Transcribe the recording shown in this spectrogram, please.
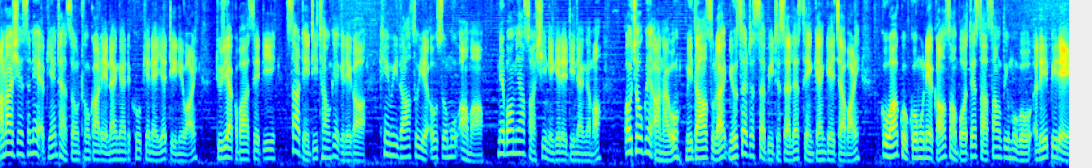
အာဏာရှင်စနစ်အပြင်းထန်ဆုံးထုံးကားတဲ့နိုင်ငံတစ်ခုဖြစ်နေရပ်တည်နေပါတယ်ဒုတိယကမ္ဘာစစ်ပြီးစတင်တည်ထောင်ခဲ့ကြတဲ့ကခင်မီသားစုရဲ့အုပ်စိုးမှုအောက်မှာနှစ်ပေါင်းများစွာရှိနေခဲ့တဲ့ဒီနိုင်ငံမှာအုပ်ချုပ်ခွင့်အာဏာကိုမိသားစုလိုက်မျိုးဆက်တစ်ဆက်ပြီးတစ်ဆက်လက်ဆင့်ကမ်းခဲ့ကြပါတယ်ကိုဝါကိုကိုမှုနဲ့ကောင်းဆောင်ပေါ်တက်စာစောင့်သိမှုကိုအလေးပေးတဲ့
